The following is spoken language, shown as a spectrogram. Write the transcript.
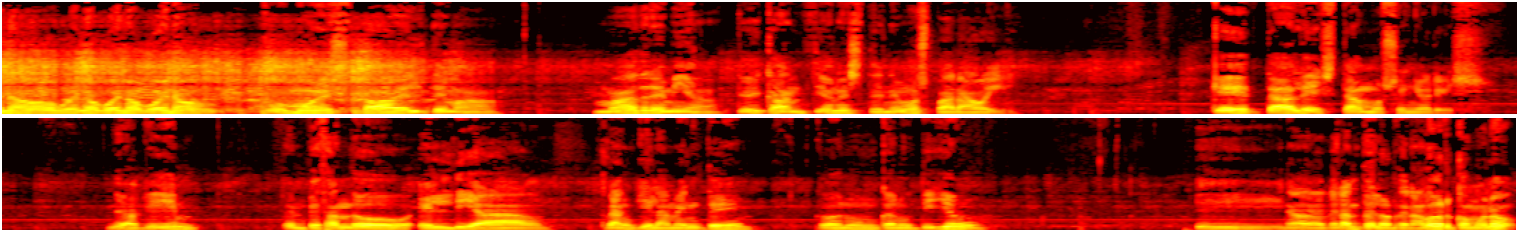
Bueno, bueno, bueno, bueno. ¿Cómo está el tema? Madre mía, qué canciones tenemos para hoy. ¿Qué tal estamos, señores? De aquí, empezando el día tranquilamente, con un canutillo. Y nada, delante del ordenador, como no.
